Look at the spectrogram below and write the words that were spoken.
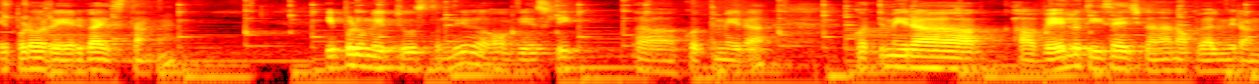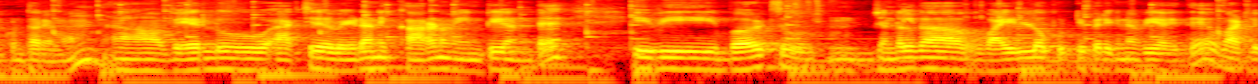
ఎప్పుడో రేర్గా ఇస్తాను. ఇప్పుడు మీరు చూస్తుంది ఆబ్వియస్లీ కొత్తిమీర. కొత్తిమీర వేర్లు తీసేయచ్చు కదా అని ఒకవేళ మీరు అనుకుంటారేమో. వేర్లు యాక్చువల్లీ వేయడానికి కారణం ఏంటి అంటే ఇవి బర్డ్స్ జనరల్గా వైల్డ్లో పుట్టి పెరిగినవి అయితే వాటి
